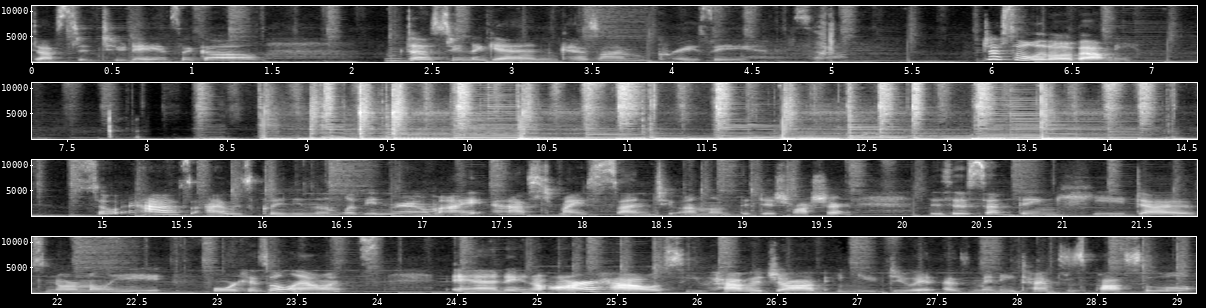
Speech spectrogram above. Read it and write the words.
dusted two days ago, I'm dusting again because I'm crazy. So just a little about me. As I was cleaning the living room, I asked my son to unload the dishwasher. This is something he does normally for his allowance. And in our house, you have a job and you do it as many times as possible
